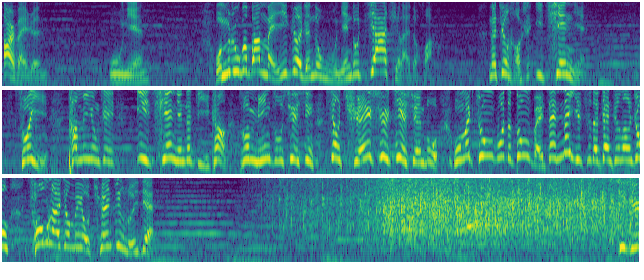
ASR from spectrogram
二百人，五年，我们如果把每一个人的五年都加起来的话，那正好是一千年。所以，他们用这一千年的抵抗和民族血性，向全世界宣布：我们中国的东北在那一次的战争当中，从来就没有全境沦陷。其实，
